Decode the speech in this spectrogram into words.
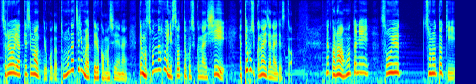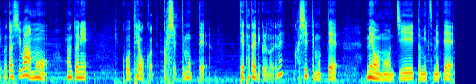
それをやってしまうっていうことは友達にもやってるかもしれない。でもそんな風に沿ってほしくないしやってほしくないじゃないですか。だから本当にそういうその時私はもう本当にこう手をこうガシッて持って手叩いてくるのでねガシッて持って目をもうじーっと見つめて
